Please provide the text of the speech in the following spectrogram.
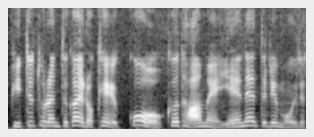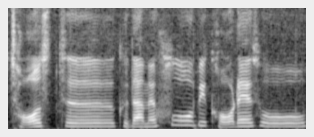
비트토렌트가 이렇게 있고, 그 다음에 얘네들이 뭐 이제 저스트, 그 다음에 후오비 거래소,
